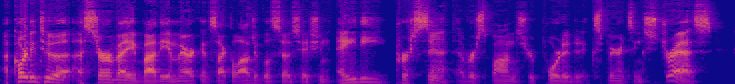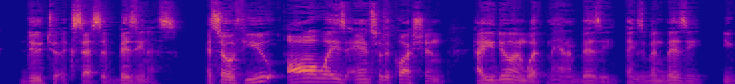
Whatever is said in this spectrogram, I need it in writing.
According to a, a, survey by the American Psychological Association, 80% of respondents reported experiencing stress due to excessive busyness. And so if you always answer the question, how you doing with, man, I'm busy. Things have been busy. You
